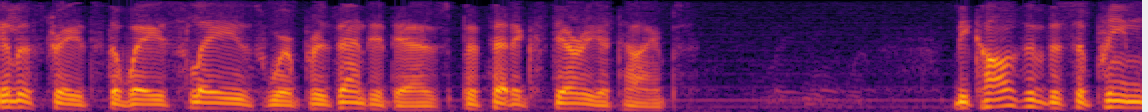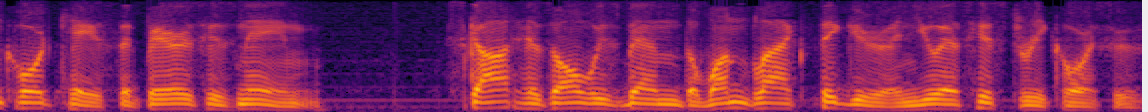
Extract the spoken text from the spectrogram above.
illustrates the way slaves were presented as pathetic stereotypes. Because of the Supreme Court case that bears his name, Scott has always been the one black figure in U.S. history courses.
